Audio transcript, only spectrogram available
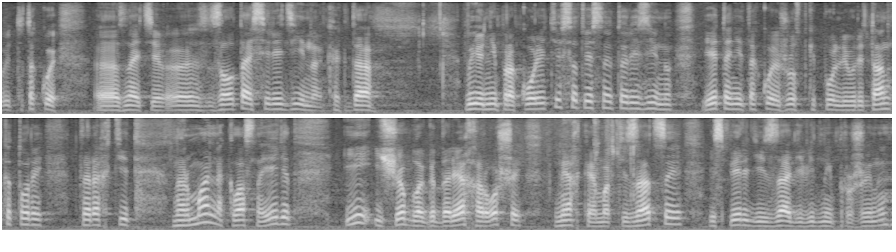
Это такой, э, знаете, э, золотая середина, когда вы ее не проколите, соответственно, эту резину. И это не такой жесткий полиуретан, который тарахтит. Нормально, классно едет. И еще благодаря хорошей мягкой амортизации и спереди и сзади видны пружины.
